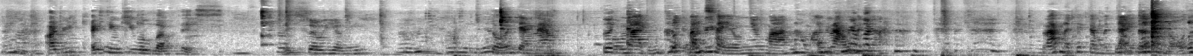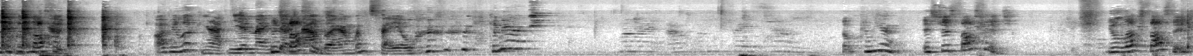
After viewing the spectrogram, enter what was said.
Đấy nè. Audrey, I think you will love this. It's so yummy. Tụi anh chàng Hôm nay cũng thích bánh xèo nhưng mà nó không ăn rau này nha. Lát nữa chắc chắn mình chạy tới mình đổ. Audrey, look. Ngạc nhiên này Cái chàng Nam đòi ăn bánh xèo. Come here. Oh, come here. It's just sausage. You love sausage.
